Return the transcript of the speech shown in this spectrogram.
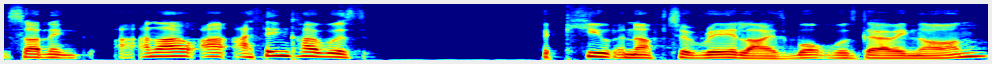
something. And I I I think I was acute enough to realize what was going on,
